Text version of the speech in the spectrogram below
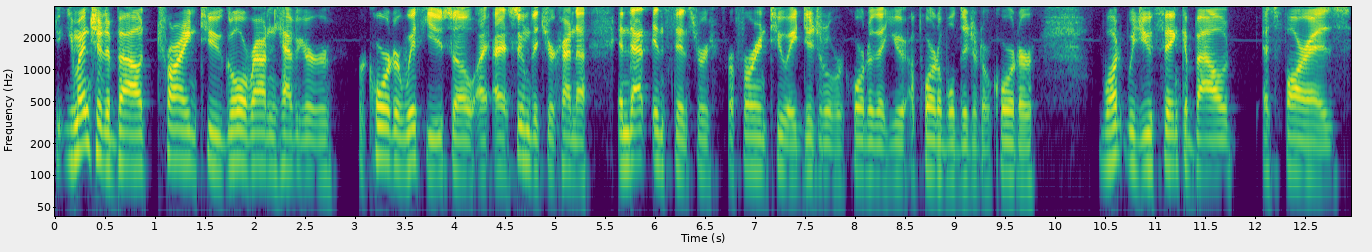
You mentioned about trying to go around and have your recorder with you. So I, I assume that you're kind of in that instance re- referring to a digital recorder that you're a portable digital recorder. What would you think about as far as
